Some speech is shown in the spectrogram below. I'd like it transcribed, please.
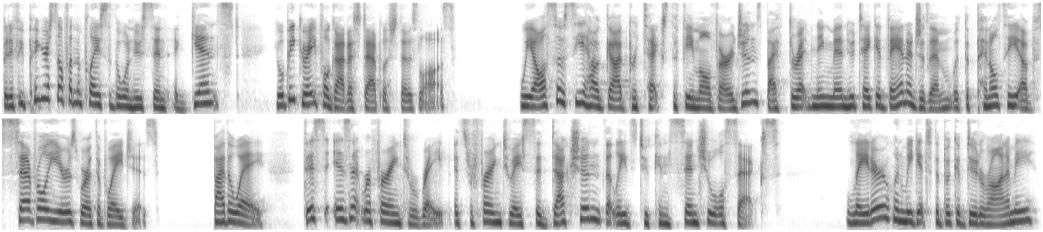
but if you put yourself in the place of the one who sinned against, you'll be grateful God established those laws. We also see how God protects the female virgins by threatening men who take advantage of them with the penalty of several years' worth of wages. By the way, this isn't referring to rape, it's referring to a seduction that leads to consensual sex. Later, when we get to the book of Deuteronomy,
